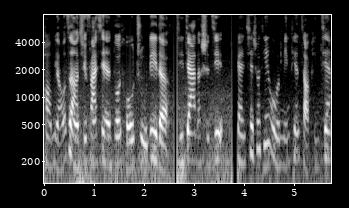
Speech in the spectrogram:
好苗子啊，去发现多头主力的极佳的时机。感谢收听，我们明天早评见。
